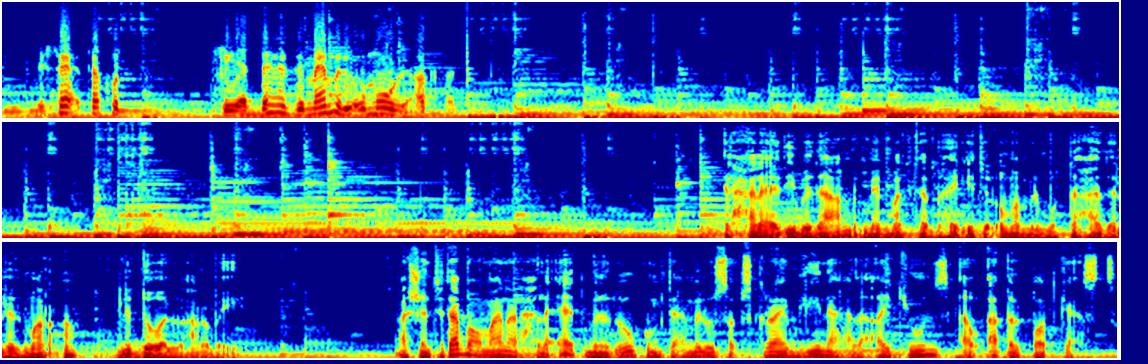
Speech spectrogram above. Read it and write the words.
النساء تاخد في يدها زمام الأمور أكتر. الحلقة دي بدعم من مكتب هيئة الأمم المتحدة للمرأة للدول العربية. عشان تتابعوا معنا الحلقات بندعوكم تعملوا subscribe لينا على iTunes أو Apple Podcasts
